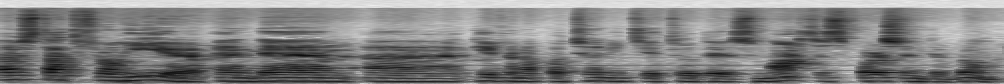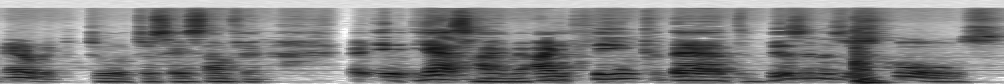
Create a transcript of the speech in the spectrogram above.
I will start from here and then uh, give an opportunity to the smartest person in the room, Erik, to, to say something. Yes, Jaime, I think that business schools,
